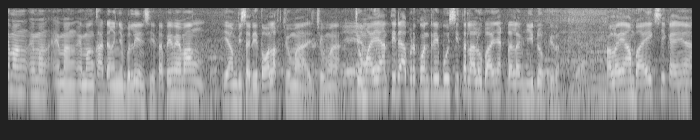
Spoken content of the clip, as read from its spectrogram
emang emang emang emang kadang nyebelin sih tapi memang yang bisa ditolak cuma cuma Iya, cuma iya. yang tidak berkontribusi terlalu banyak dalam hidup gitu kalau yang baik sih kayaknya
